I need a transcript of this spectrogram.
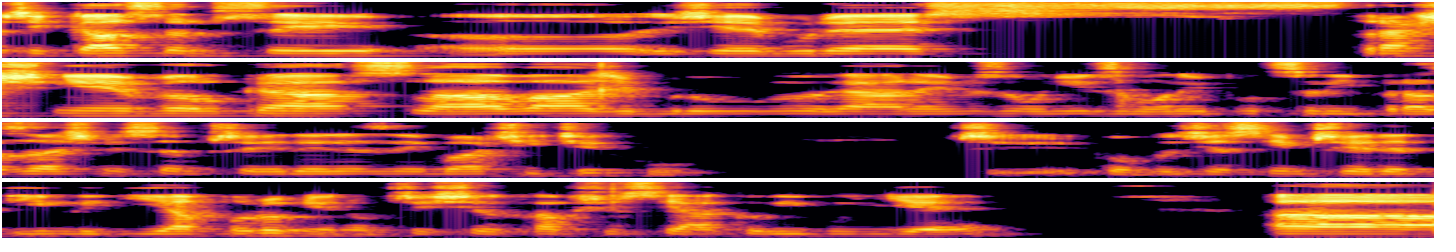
říkal jsem si, uh, že bude strašně velká sláva, že budu, já nevím, zvonit zvony po celý Praze, až mi sem přijede jeden z nejbohatších Čechů jako, že s ním přijede tým lidí a podobně. No, přišel chlap v bundě a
